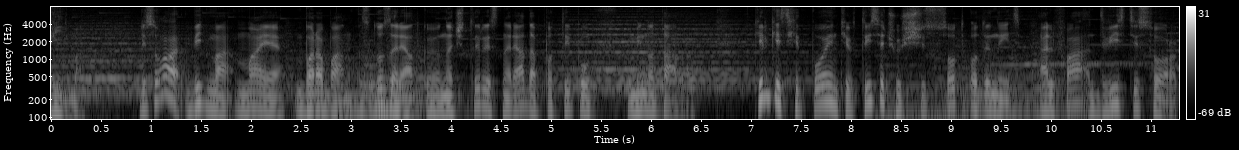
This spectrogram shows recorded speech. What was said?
відьма. Лісова відьма має барабан з дозарядкою на 4 снаряда по типу Мінотавра. Кількість хітпоінтів 1600 одиниць, альфа 240,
